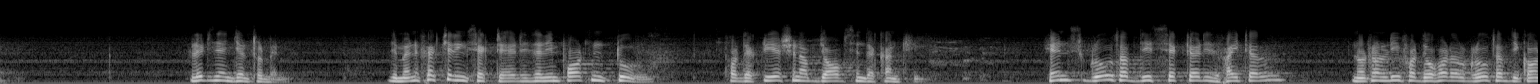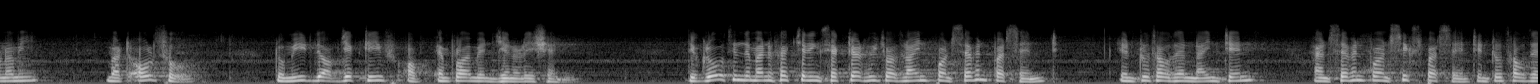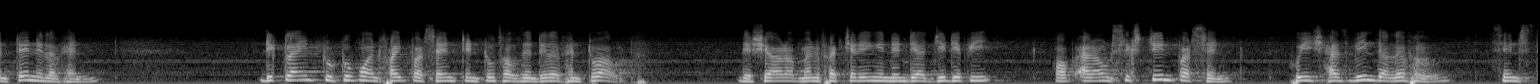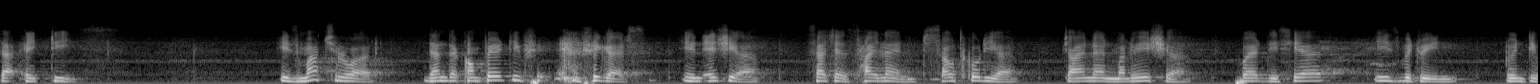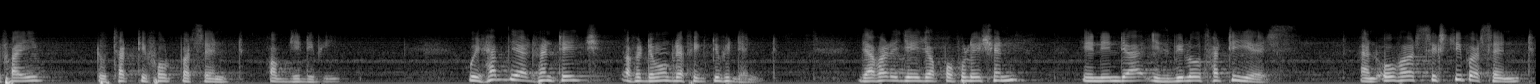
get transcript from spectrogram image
Ladies and gentlemen, the manufacturing sector is an important tool for the creation of jobs in the country. Hence, growth of this sector is vital not only for the overall growth of the economy but also to meet the objective of employment generation. The growth in the manufacturing sector, which was 9.7% in 2019 and 7.6% in 2010-11, declined to 2.5% in 2011-12. The share of manufacturing in India's GDP of around 16%, which has been the level since the 80s, is much lower than the comparative figures in Asia, such as Thailand, South Korea, China, and Malaysia, where the share is between 25 to 34 percent of GDP. We have the advantage of a demographic dividend. The average age of population in India is below 30 years and over 60 percent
